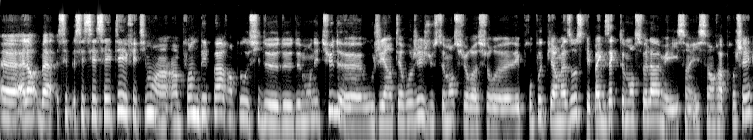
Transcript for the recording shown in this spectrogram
Euh, alors, bah, c'est, c'est- ça a été effectivement un, un point de départ un peu aussi de, de, de mon étude euh, où j'ai interrogé justement sur, sur euh, les propos de Pierre Mazot. C'était pas exactement cela, mais il s'en, il s'en rapprochait.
